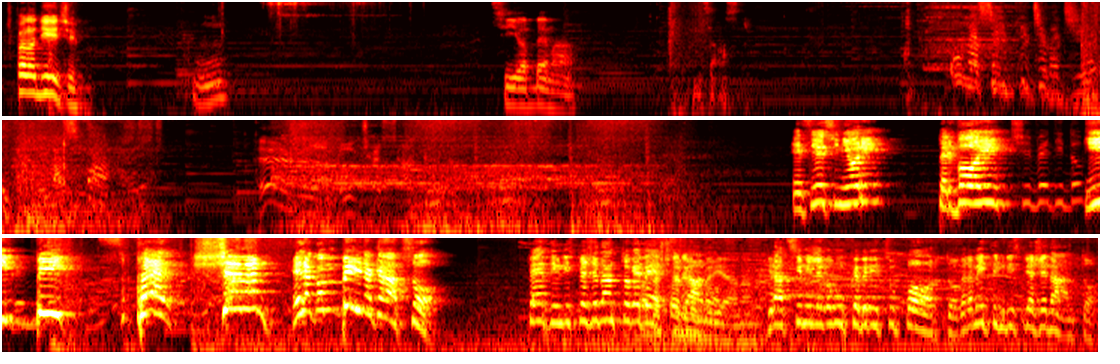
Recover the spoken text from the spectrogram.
Spero 10. Mm. Sì, vabbè, ma... Disastro. Una semplice magia bastare. Per la luce sacra. E signori e signori, per voi il Big Spell Shaman e la combina, cazzo! Ferdi, mi dispiace tanto che hai perso, caro. Grazie mille comunque per il supporto. Veramente mi dispiace tanto.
